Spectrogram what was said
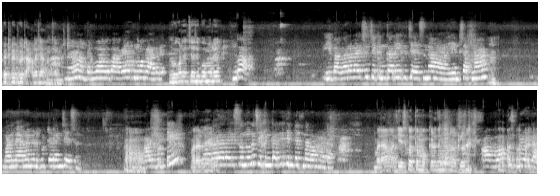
పెట్టి పెట్టి పెట్టి ఆకలి చేస్తాను నువ్వు కూడా తెచ్చేసి పో మరి. ఈ బగారా రైస్ చికెన్ కర్రీకి చేసిన ఏంటి చెప్పనా. మన మేనల్లుడు పుట్టాడని చేశాను ఆడు పుట్టి బగారా రైస్ చికెన్ కర్రీ తినిపిస్తున్నాడు అనమాట మరి తీసుకొస్తే మొక్కెడుతుంది ఇంకా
